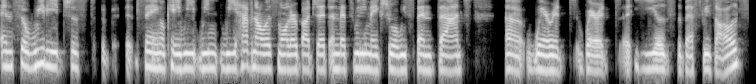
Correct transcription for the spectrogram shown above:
and so really just uh, uh, saying okay we we we have now a smaller budget and let's really make sure we spend that uh, where it where it uh, yields the best results.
